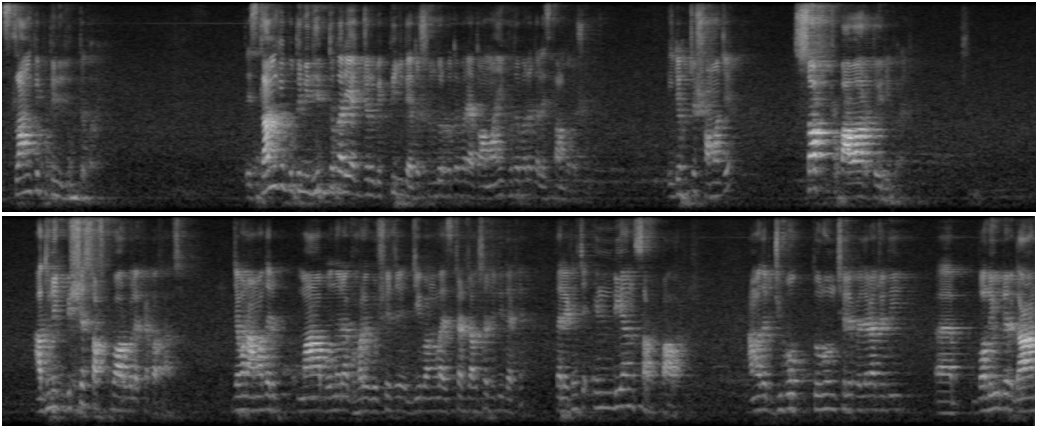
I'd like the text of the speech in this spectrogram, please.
ইসলামকে প্রতিনিধিত্ব করে। ইসলামকে প্রতিনিধিত্বকারী একজন ব্যক্তি যদি এত সুন্দর হতে পারে, এত অমায়িক হতে পারে, তাহলে ইসলাম কত সুন্দর? এটা হচ্ছে সমাজে সফট পাওয়ার তৈরি করে। আধুনিক বিশ্বে সফট পাওয়ার বলে একটা কথা আছে। যেমন আমাদের মা বোনেরা ঘরে বসে যে জি বাংলা স্টার জালসা যদি দেখে, তাহলে এটা হচ্ছে ইন্ডিয়ান সফট পাওয়ার আমাদের যুবক, তরুণ ছেলেপেলেরা যদি বলিউডের গান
